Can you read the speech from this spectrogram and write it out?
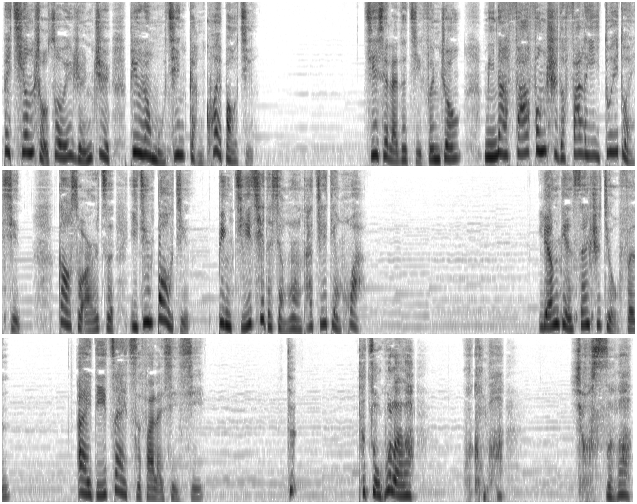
被枪手作为人质，并让母亲赶快报警。接下来的几分钟，米娜发疯似的发了一堆短信，告诉儿子已经报警，并急切的想让他接电话。两点三十九分，艾迪再次发来信息：“他，他走过来了，我恐怕要死了。”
